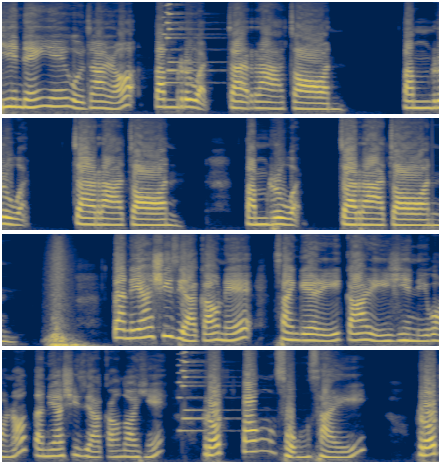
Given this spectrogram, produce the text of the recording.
ยินเด้งเย่ကိုကြတော့ตำรวจจราจรตำรวจจราจรตำรวจจราจรတန်တရားရှိစရာကောင်းတဲ့ဆိုင်ကယ်တွေကားတွေယင်တွေပေါ့နော်တန်တရားရှိစရာကောင်းတော့ရင်รถต้องสงสัยรถ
